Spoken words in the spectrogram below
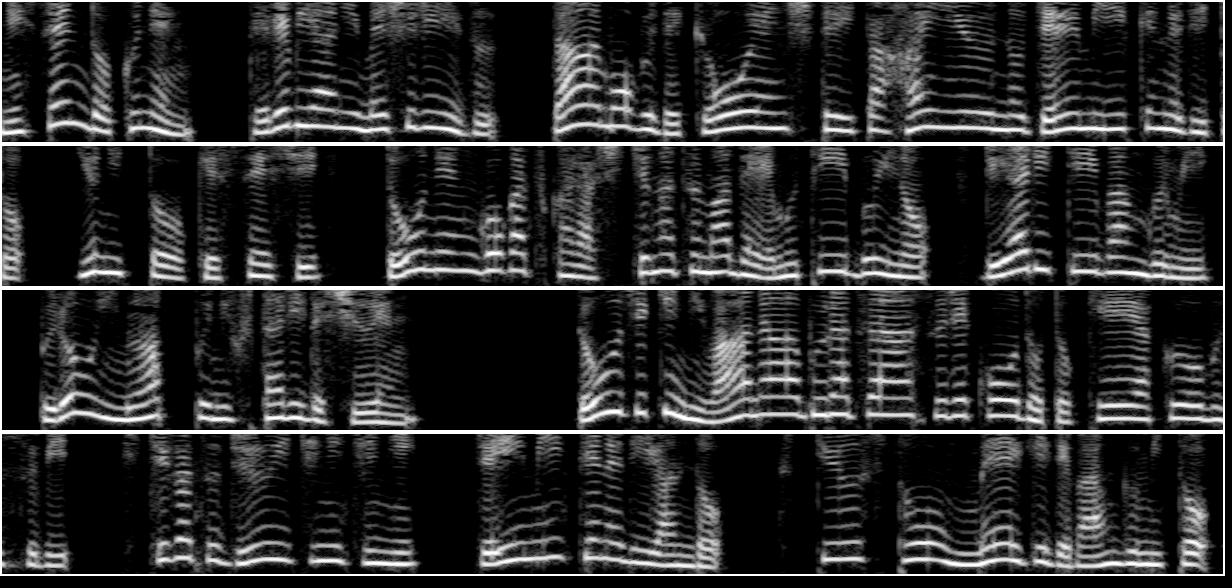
2006年、テレビアニメシリーズ、ダーモブで共演していた俳優のジェイミー・ケネディとユニットを結成し、同年5月から7月まで MTV のリアリティ番組、ブローイングアップに二人で主演。同時期にワーナーブラザースレコードと契約を結び、7月11日にジェイミー・ケネディスティュー・ストーン名義で番組と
